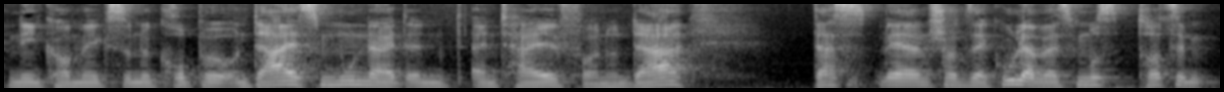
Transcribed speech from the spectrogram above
in den Comics, so eine Gruppe. Und da ist Moon Knight ein, ein Teil von. Und da, das wäre dann schon sehr cool, aber es muss trotzdem,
